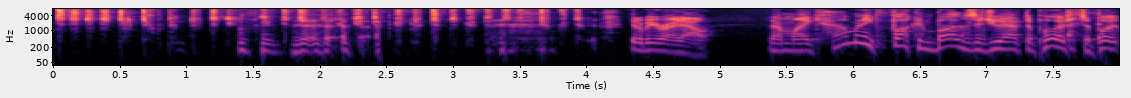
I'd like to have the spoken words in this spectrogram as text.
It'll be right out. And I'm like, how many fucking buttons did you have to push to put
